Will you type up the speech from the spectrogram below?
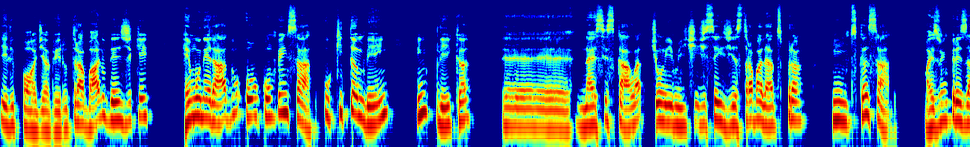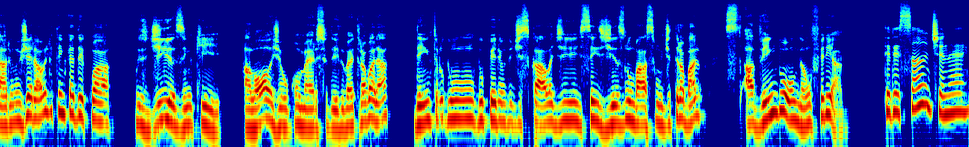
ele pode haver o trabalho desde que remunerado ou compensado, o que também implica é, nessa escala de um limite de seis dias trabalhados para um descansado. Mas o empresário, no geral, ele tem que adequar os dias em que a loja ou o comércio dele vai trabalhar dentro do, do período de escala de seis dias no máximo de trabalho, havendo ou não feriado. Interessante, né?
